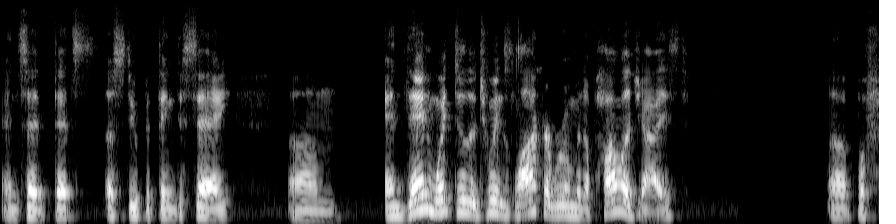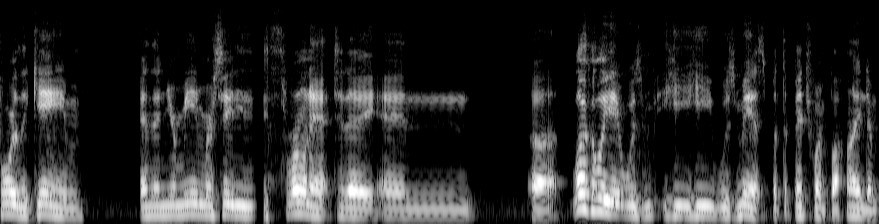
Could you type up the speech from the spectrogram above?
and said that's a stupid thing to say. Um, and then went to the Twins locker room and apologized uh, before the game. And then Yermin Mercedes thrown at today and uh, luckily, it was he he was missed, but the pitch went behind him,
